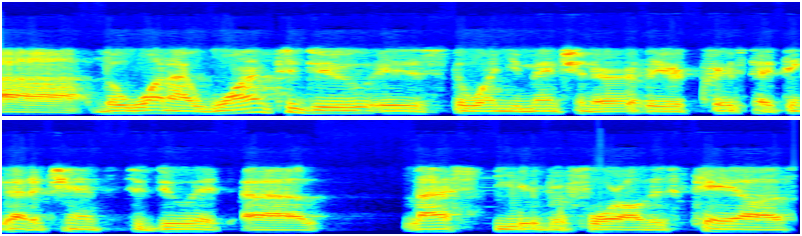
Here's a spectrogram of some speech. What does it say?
Uh, the one I want to do is the one you mentioned earlier, Chris. I think I had a chance to do it uh, last year before all this chaos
